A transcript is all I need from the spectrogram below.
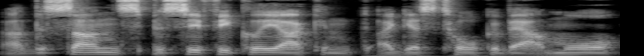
Uh, the Suns specifically, I can, I guess, talk about more.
